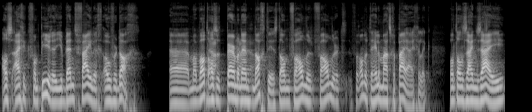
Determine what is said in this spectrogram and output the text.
Als eigenlijk vampieren, je bent veilig overdag. Eh, maar wat Ja, als het permanent ja, ja. nacht is? Dan verandert, verandert, verandert de hele maatschappij eigenlijk. Want dan zijn zij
